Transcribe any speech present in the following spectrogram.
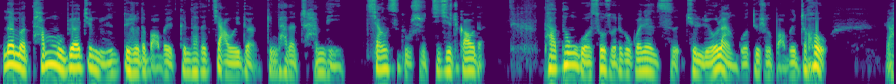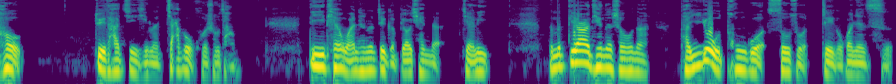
那么，他目标竞争对手的宝贝跟他的价位段、跟他的产品相似度是极其之高的。他通过搜索这个关键词去浏览过对手宝贝之后，然后对它进行了加购或收藏。第一天完成了这个标签的建立，那么第二天的时候呢，他又通过搜索这个关键词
